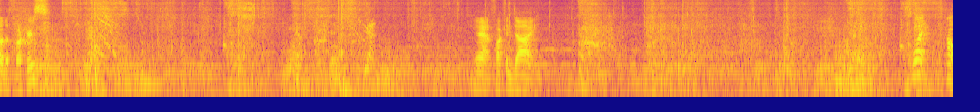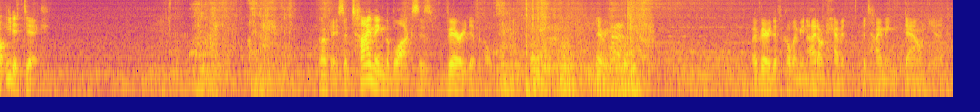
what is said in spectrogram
Motherfuckers. Yeah, fucking die. What? Oh, eat a dick. Okay, so timing the blocks is very difficult. There we go. By very difficult, I mean I don't have it the timing down yet.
